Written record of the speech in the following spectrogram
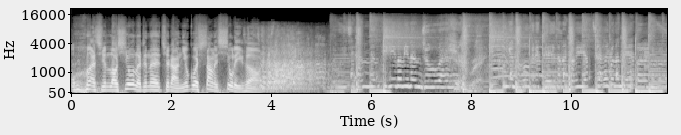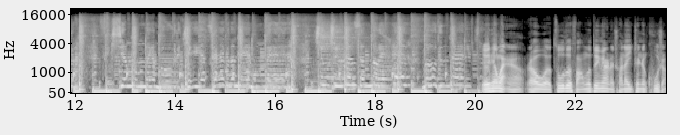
我去老秀了，真的学长，你又给我上来秀了一课啊！有一天晚上，然后我租的房子对面呢传来一阵阵哭声。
